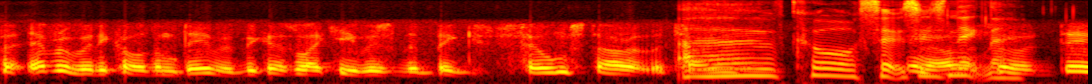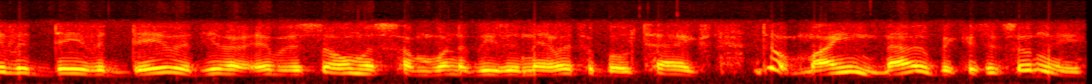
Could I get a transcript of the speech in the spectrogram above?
But everybody called him David because, like, he was the big film star at the time. Oh, of course. So it was you his know, nickname. So David, David, David. You know, it was almost some one of these inevitable tags. I don't mind now because it's only,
